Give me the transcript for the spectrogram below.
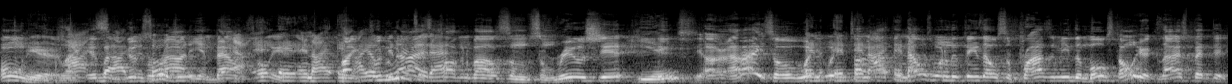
on here. Like it's some good variety and balance and- on here. and- I- and like I alluded to that. talking about some some real shit. He is. All right, so what, And- what are you and- talking and I- about? Think and that was one of the things that was surprising me the most on here because I expected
